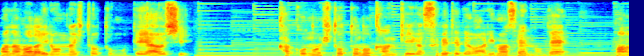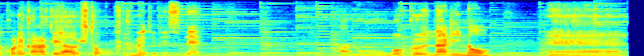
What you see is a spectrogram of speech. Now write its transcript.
まだまだいろんな人とも出会うし、過去の人との関係が全てではありませんので、まあこれから出会う人も含めてですね、あの、僕なりの、え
